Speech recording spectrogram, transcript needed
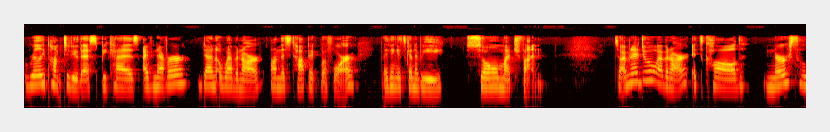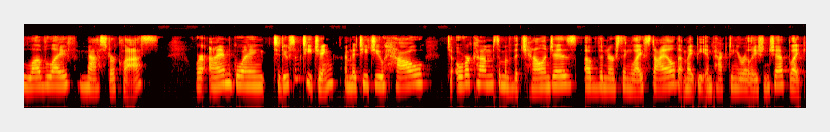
really pumped to do this because I've never done a webinar on this topic before, but I think it's going to be so much fun. So I'm going to do a webinar. It's called Nurse Love Life Masterclass, where I'm going to do some teaching. I'm going to teach you how to overcome some of the challenges of the nursing lifestyle that might be impacting your relationship, like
